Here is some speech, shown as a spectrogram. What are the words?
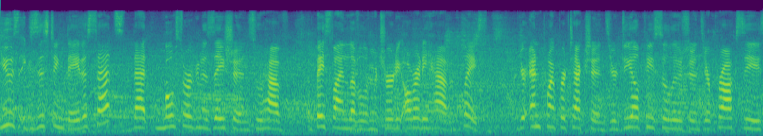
use existing data sets that most organizations who have a baseline level of maturity already have in place. Your endpoint protections, your DLP solutions, your proxies,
